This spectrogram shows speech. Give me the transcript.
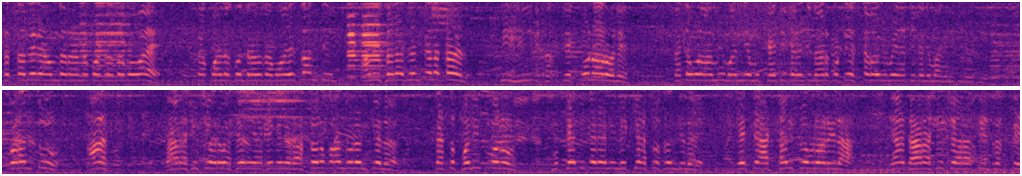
सत्ताधारी आमदार राणा पाटलाचा दबाव आहे. का पालकमंत्र्यांचा दबाव आहे हे सांगतील. आणि सगळ्या जनतेला कळेल की ही रस्ते कोण अडवलेत त्याच्यामुळे आम्ही मान्य मुख्याधिकाऱ्यांची नार्को टेस्ट करावी मी या ठिकाणी मागणी केली होती. परंतु आज धाराशिव शहरवासियांनी या ठिकाणी रास्ता रोको आंदोलन केलं. त्याचं फलित म्हणून मुख्याधिकाऱ्यांनी लेखी आश्वासन दिलंय. येत्या अठ्ठावीस फेब्रुवारीला या धाराशिव शहरातील रस्ते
